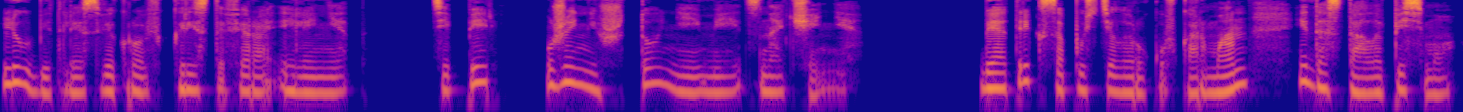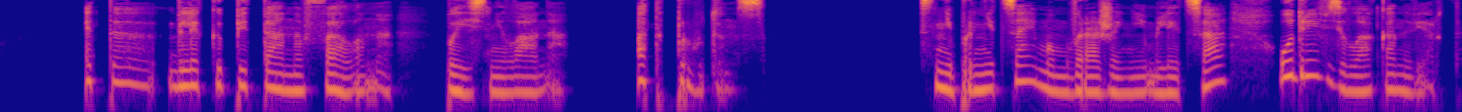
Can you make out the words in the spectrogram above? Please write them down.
любит ли свекровь Кристофера или нет. Теперь уже ничто не имеет значения. Беатрикс опустила руку в карман и достала письмо. «Это для капитана Феллона», — пояснила она, — «от Пруденс». С непроницаемым выражением лица Одри взяла конверт.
